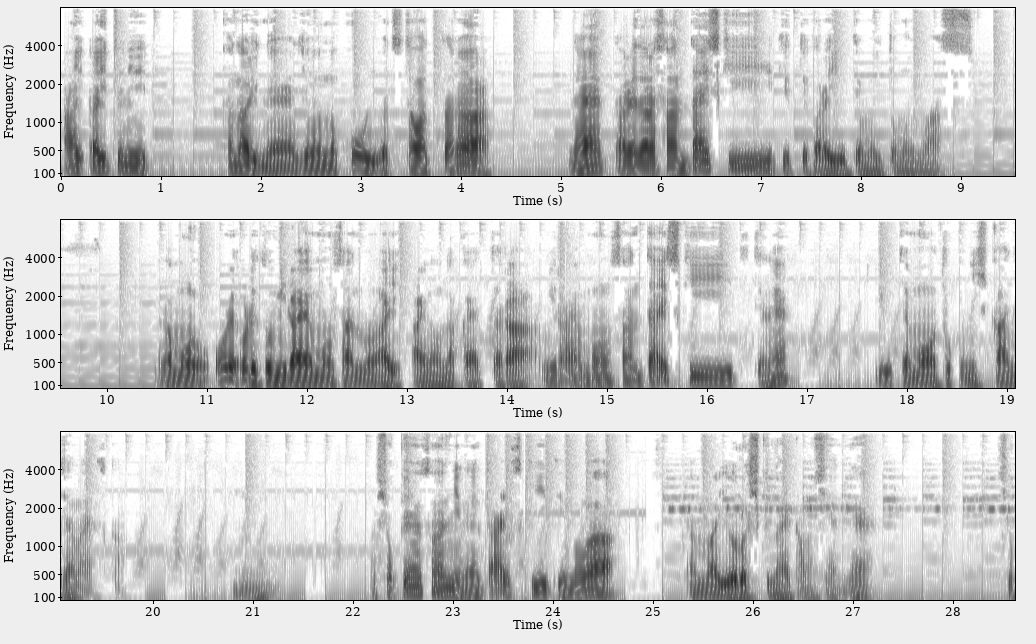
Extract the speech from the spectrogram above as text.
相手にかなりね、自分の行為が伝わったら、ね、誰々さん大好きって言ってから言うてもいいと思います。だからもう、俺、俺とミラエモンさんの愛愛の中やったら、ミラエモンさん大好きって言ってね、言うても特に悲観じゃないですか。うん。初見さんにね、大好きっていうのは、あんまりよろしくないかもしれんね。初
